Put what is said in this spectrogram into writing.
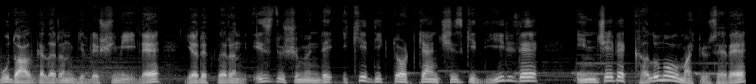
Bu dalgaların birleşimiyle yarıkların iz düşümünde iki dikdörtgen çizgi değil de ince ve kalın olmak üzere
